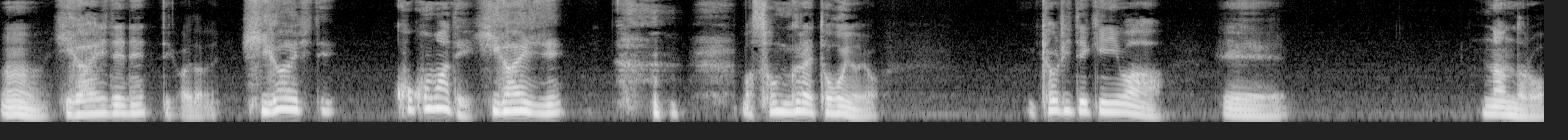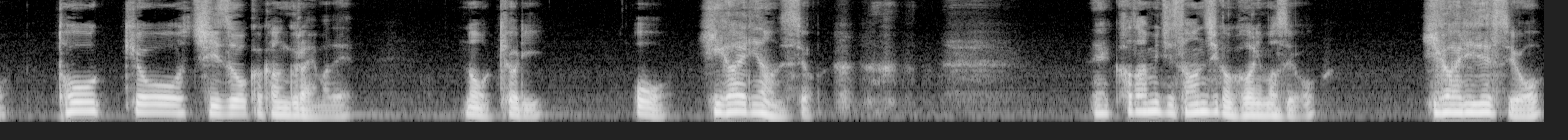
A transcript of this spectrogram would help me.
うん、日帰りでね？って言われたね。日帰りで？ここまで日帰りで？まあ、そんぐらい遠いのよ。距離的には、えー、なんだろう、東京、静岡間ぐらいまでの距離を日帰りなんですよ。ね、片道3時間かかりますよ。日帰りですよ。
